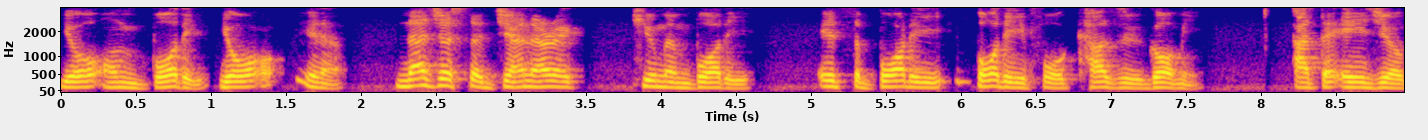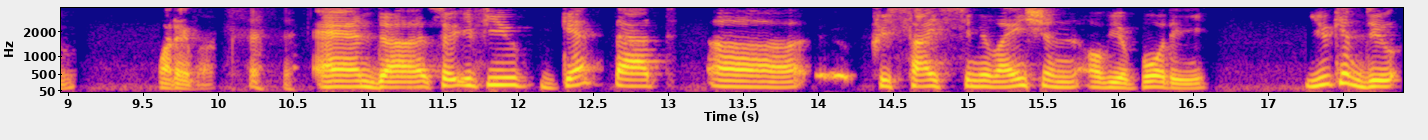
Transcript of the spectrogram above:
your own body, your, you know, not just a generic human body, it's the body body for Kazu Gomi at the age of whatever. and uh, so if you get that uh, precise simulation of your body, you can do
